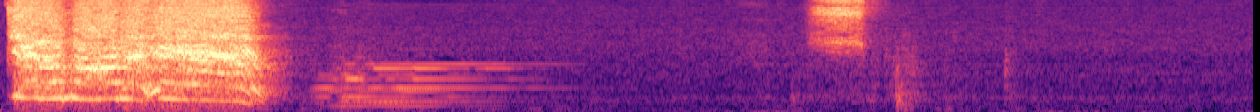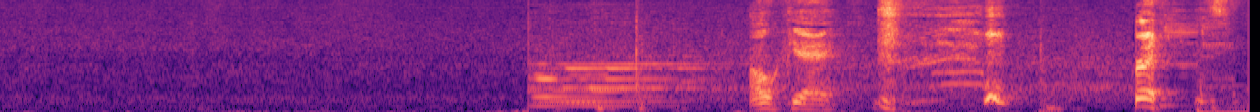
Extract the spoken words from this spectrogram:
Get him out of here! Shh. Okay.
